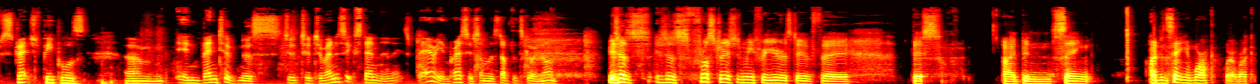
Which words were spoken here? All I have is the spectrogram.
stretched people's um, inventiveness to, to tremendous extent, and it's very impressive some of the stuff that's going on. It has it has frustrated me for years, Dave. The this I've been saying I've been saying in work where I work.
